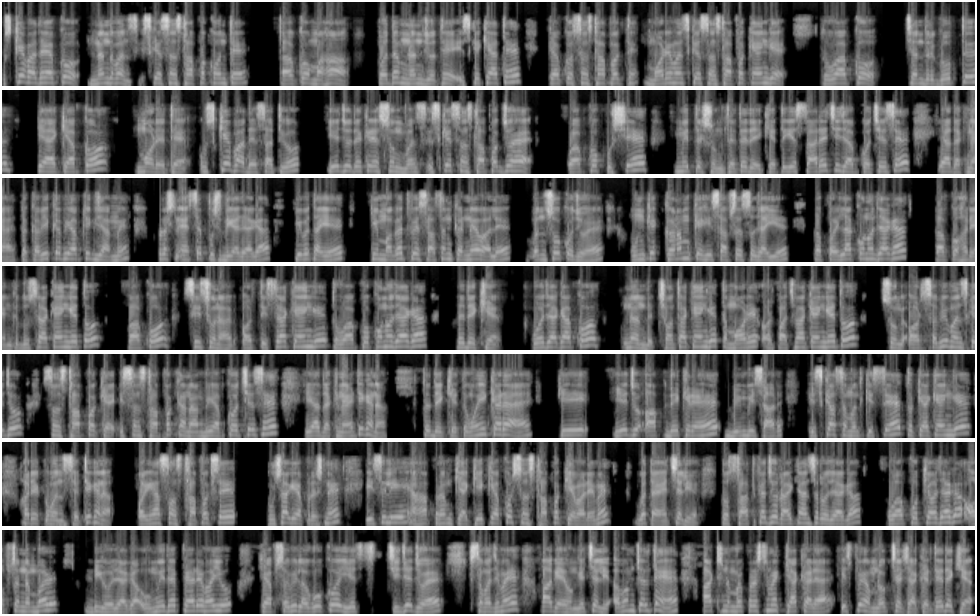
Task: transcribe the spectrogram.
उसके बाद है आपको नंदवंश इसके संस्थापक कौन थे? तो आपको महापदम नंद जो थे, इसके क्या थे? कि आपको संस्थापक थे? मौर्य वंश के संस्थापक कहेंगे। तो वो आपको चंद्रगुप्त क्या है कि आपको मौर्य थे। उसके बाद है साथियों ये जो देख रहे हैं शुंग वंश, इसके संस्थापक जो है, वो आपको पुष्य मित्र शुंग थे देखिए। तो ये सारे चीज़ आपको अच्छे से याद रखना है। तो कभी कभी आपके एग्ज़ाम में प्रश्न ऐसे पूछ दिया जाएगा कि बताइए कि मगध पे शासन करने वाले वंशों को जो है, उनके क्रम के हिसाब से सजाइए तो पहला कौन हो जाएगा? तो आपको हरियंक। दूसरा कहेंगे तो वो आपको शिशुनाग और तीसरा कहेंगे तो वो आपको कौन हो जाएगा? तो देखिए वो जाएगा आपको नंद। चौथा कहेंगे तो मौर्य और पांचवा कहेंगे तो सुंग। और सभी वंश के जो संस्थापक है, इस संस्थापक का नाम भी आपको अच्छे से याद रखना है, ठीक है ना? तो देखिए तो वही कह रहा है कि ये जो आप देख रहे हैं बिंबिसार, इसका संबंध किससे है? तो क्या कहेंगे? हर एक वंश से, ठीक है ना? और यहाँ संस्थापक से पूछा गया प्रश्न है, इसलिए यहाँ पर हम क्या किए कि आपको संस्थापक के बारे में बताएँ। चलिए तो सात का जो राइट आंसर हो जाएगा, वो आपको क्या हो जाएगा? ऑप्शन नंबर डी हो जाएगा। उम्मीद है प्यारे भाइयों कि आप सभी लोगों को ये चीज़ें जो है समझ में आ गए होंगे। चलिए, अब हम चलते हैं आठ नंबर प्रश्न में क्या करा है, इस पे हम लोग चर्चा करते हैं। देखिए,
